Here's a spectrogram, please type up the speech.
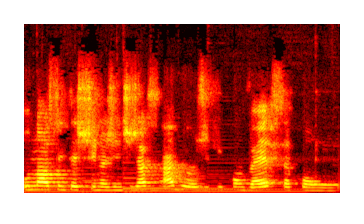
O nosso intestino, a gente já sabe hoje que conversa com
